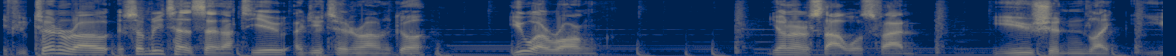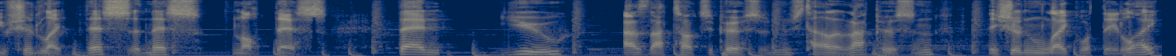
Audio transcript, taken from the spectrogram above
if you turn around, if somebody tells says that to you, and you turn around and go, "You are wrong. You're not a Star Wars fan. You shouldn't like. You should like this and this, not this." Then you, as that toxic person who's telling that person they shouldn't like what they like,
